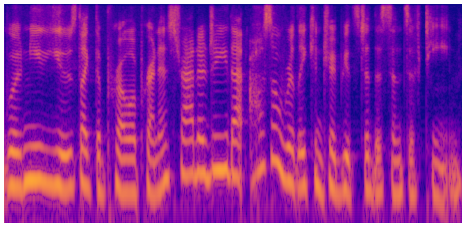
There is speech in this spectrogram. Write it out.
when you use like the pro apprentice strategy, that also really contributes to the sense of team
